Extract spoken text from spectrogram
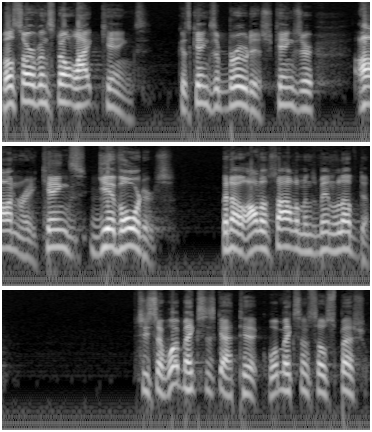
Most servants don't like kings because kings are brutish, kings are ornery, kings give orders. But no, all of Solomon's men loved him. She said, What makes this guy tick? What makes him so special?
